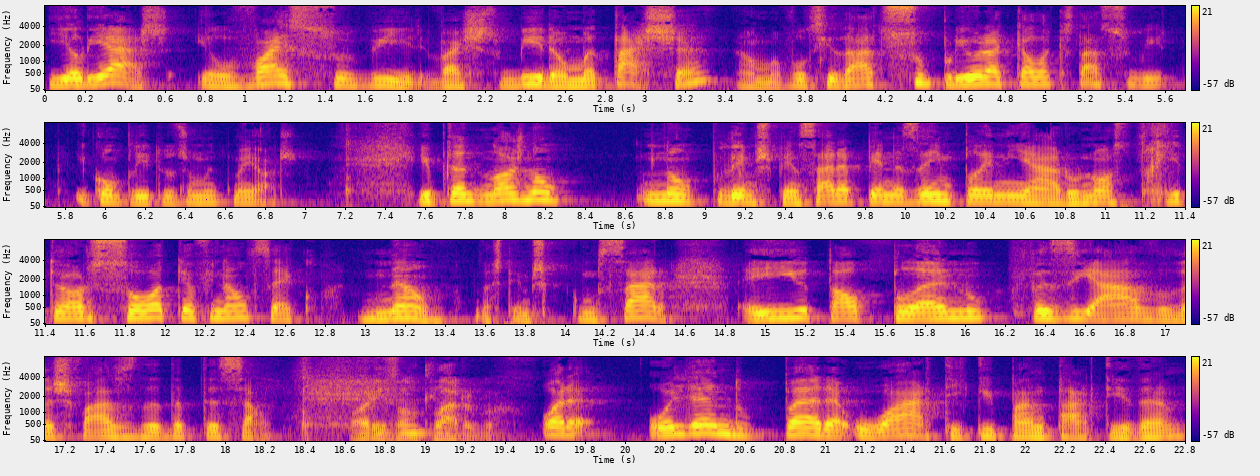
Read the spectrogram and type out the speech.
E, aliás, ele vai subir, vai subir a uma taxa, a uma velocidade superior àquela que está a subir e com amplitudes muito maiores. E, portanto, nós não não podemos pensar apenas em planear o nosso território só até o final do século. Não, nós temos que começar aí o tal plano faseado das fases de adaptação. Horizonte largo. Ora, olhando para o Ártico e para a Antártida,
